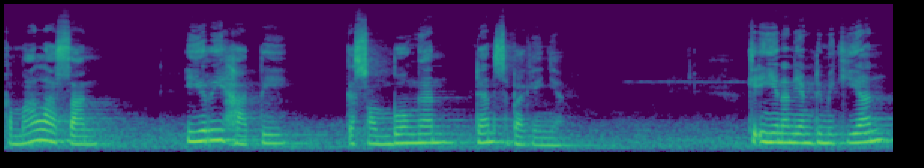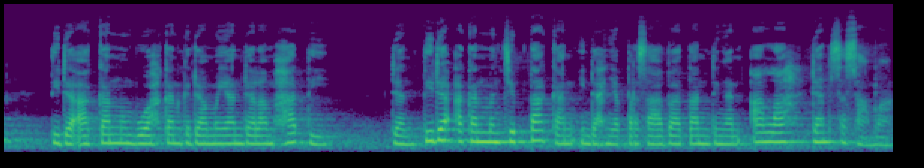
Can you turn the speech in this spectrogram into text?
kemalasan, iri hati, kesombongan, dan sebagainya. Keinginan yang demikian tidak akan membuahkan kedamaian dalam hati dan tidak akan menciptakan indahnya persahabatan dengan Allah dan sesama.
